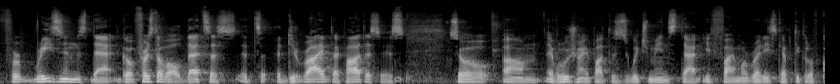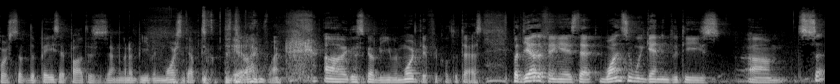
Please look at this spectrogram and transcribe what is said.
for reasons that go. First of all, that's a, it's a derived hypothesis so um, evolutionary hypothesis, which means that if I'm already skeptical, of course, of the base hypothesis, I'm going to be even more skeptical of the derived one uh, because it's going to be even more difficult to test. But the other thing is that once we get into these um, so,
